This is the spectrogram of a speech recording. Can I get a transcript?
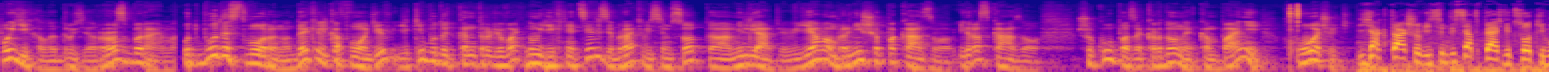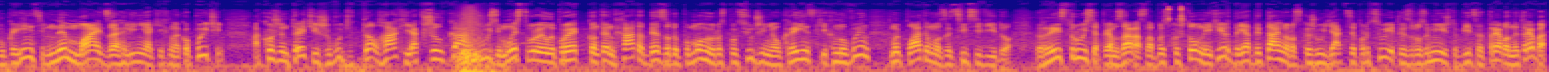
Поїхали, друзі, розбираємо. От буде створено декілька фондів, які будуть контролювати. Ну їхня ціль зібрати 800 а, мільярдів. Я вам раніше показував і розказував, що купа закордонних компаній хочуть. Як так, що 85% українців не мають взагалі ніяких накопичень, а кожен третій живуть в долгах, як в жилках. Друзі, ми створили проект Контент Хата, де за допомогою розповсюдження українських новин ми платимо за ці всі відео. Реєструйся прямо зараз на безкоштовний ефір, де я детально розкажу, як це працює. Ти зрозумієш, тобі це треба, не треба,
